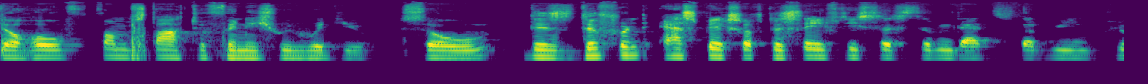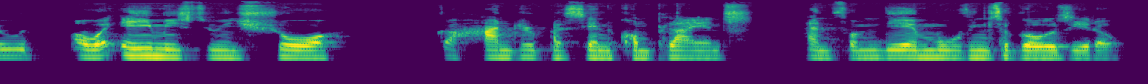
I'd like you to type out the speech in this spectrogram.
the whole from start to finish, we with you. So there's different aspects of the safety system that's that we include. Our aim is to ensure 100% compliance, and from there moving to goal zero.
